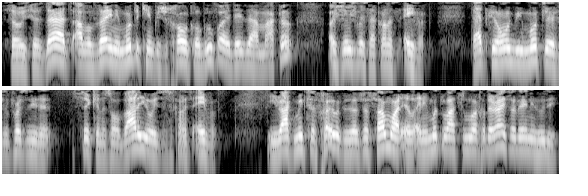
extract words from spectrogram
So he says that, aval zayni mutikim kishachol kol gufa yedeze hamaka, asheish besakonas ever. That can only be mutter if the person is either sick in his whole body or he's a sakonas ever. The Iraq mixes chaylik because it's just somewhat ill, and he mutlas melacha deraisa de Yehudi.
